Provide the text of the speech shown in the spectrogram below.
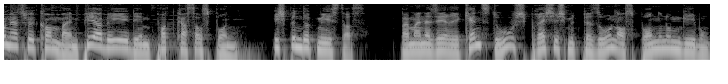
und herzlich willkommen beim PAB, dem Podcast aus Bonn. Ich bin Dirk Meesters. Bei meiner Serie Kennst du spreche ich mit Personen aus Bonn und Umgebung.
